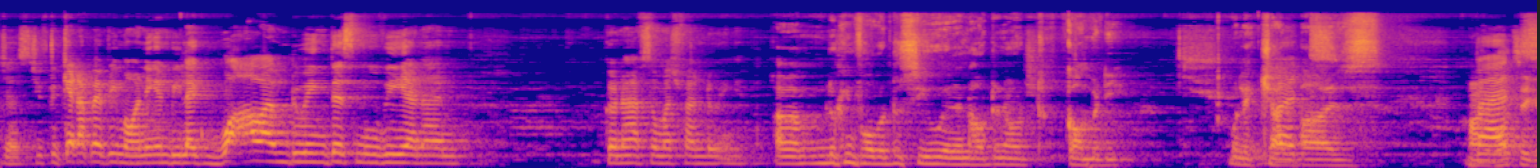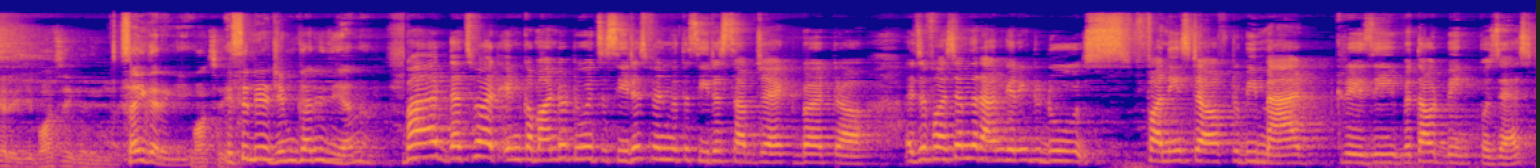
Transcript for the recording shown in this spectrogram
just you have to get up every morning and be like, wow, I'm doing this movie, and I'm gonna have so much fun doing it. I'm looking forward to see you in an out and out comedy. More like. हाँ, बहुत But- सही करेगी बहुत सही करेगी सही करेगी बहुत सही। इसीलिए जिम कर ही दिया ना But that's what in Commando 2, it's a serious film with a serious subject. But uh, it's the first time that I'm getting to do s- funny stuff, to be mad, crazy, without being possessed.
